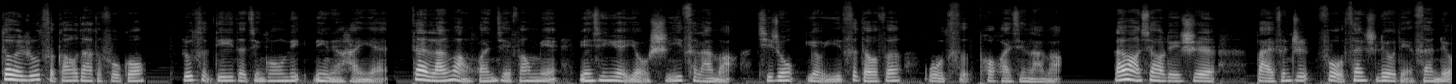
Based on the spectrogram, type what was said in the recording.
作为如此高大的副攻，如此低的进攻力，令人汗颜。在拦网环节方面，袁心玥有十一次拦网，其中有一次得分，五次破坏性拦网，拦网效率是百分之负三十六点三六。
